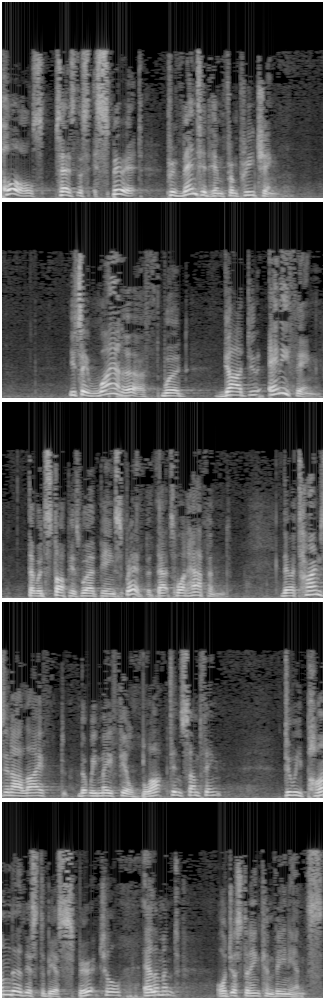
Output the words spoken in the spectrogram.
Paul says the spirit prevented him from preaching. You say, why on earth would God do anything that would stop his word being spread? But that's what happened. There are times in our life that we may feel blocked in something. Do we ponder this to be a spiritual element or just an inconvenience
